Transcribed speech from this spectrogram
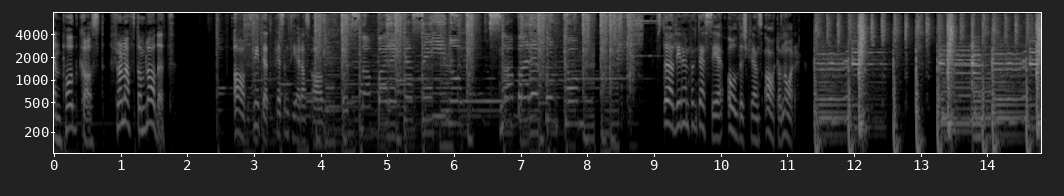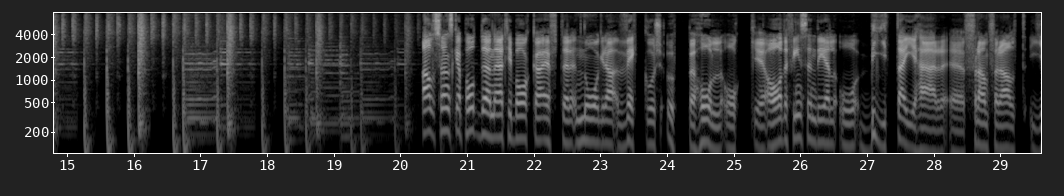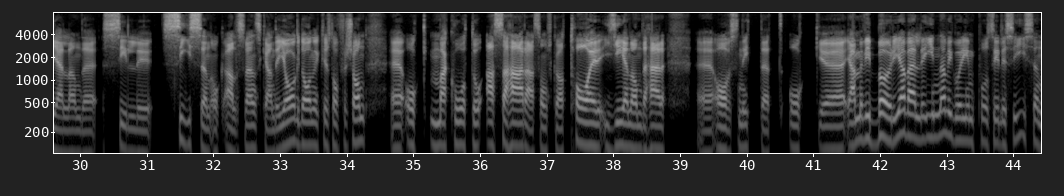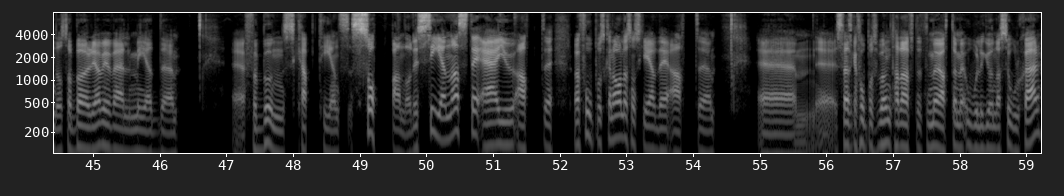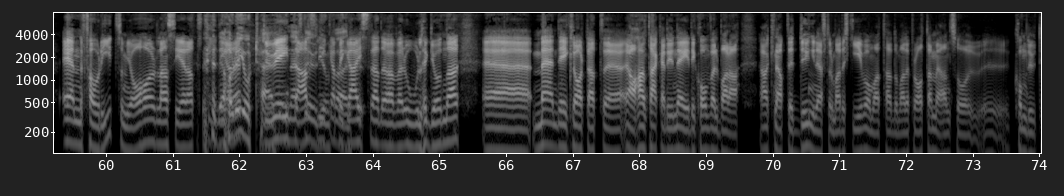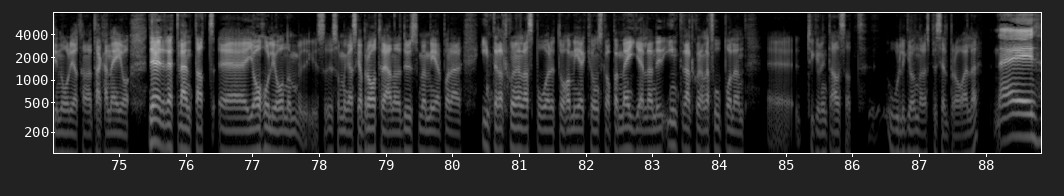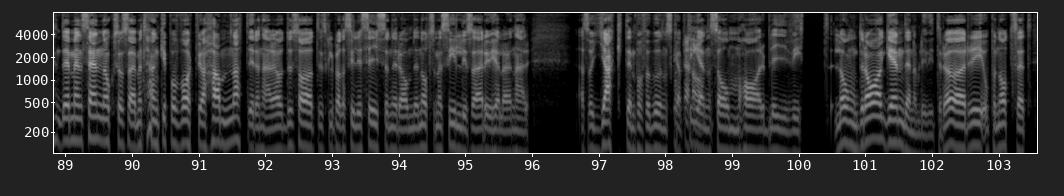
En podcast från Aftonbladet. Avsnittet presenteras av Ett snabbare casino, snabbare.com Stödlinjen.se, åldersgräns 18 år. Allsvenska podden är tillbaka efter några veckors uppehåll och eh, ja, det finns en del att bita i här, eh, framförallt gällande silly season och allsvenskan. Det är jag, Daniel Kristoffersson eh, och Makoto Asahara som ska ta er igenom det här eh, avsnittet och eh, ja, men vi börjar väl innan vi går in på silly season då så börjar vi väl med eh, eh sopp förbundskaptens Då. Det senaste är ju att eh, det var Fotbollskanalen som skrev det att eh, eh, Eh, Svenska fotbollsförbundet hade haft ett möte med Ole Gunnar Solskär En favorit som jag har lanserat tidigare. Det har du gjort här Du är inte alls lika för. begeistrad över Ole Gunnar. Eh, Men det är klart att eh, Ja han tackade ju nej. Det kom väl bara ja, Knappt ett dygn efter de hade skrivit om att de hade pratat med han Så eh, kom det ut i Norge att han hade tackat nej. Och Det är rätt väntat. Eh, Jag håller ju honom som en ganska bra tränare. Du som är mer på det här internationella spåret och har mer kunskap än mig gällande internationella fotbollen Eh, tycker du inte alls att Ole Gunnar är speciellt bra eller? Nej, det, men sen också så här, med tanke på vart vi har hamnat i den här, du sa att vi skulle prata silly season idag, om det är något som är silly så är det ju hela den här Alltså jakten på förbundskapten Ja. som har blivit långdragen, den har blivit rörig och på något sätt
